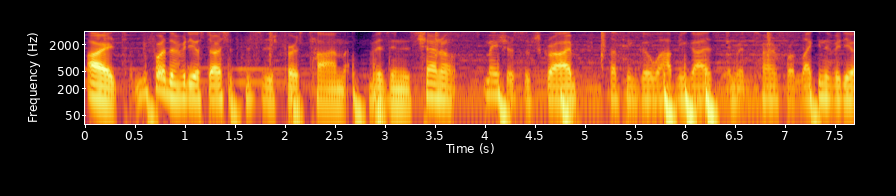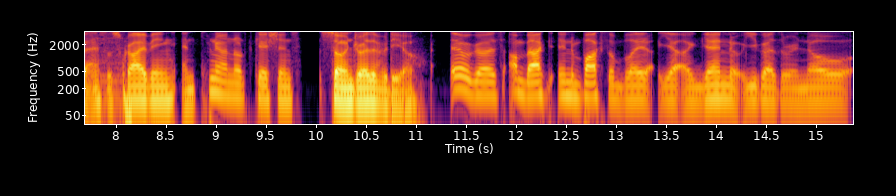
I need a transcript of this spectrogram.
Alright, before the video starts, if this is your first time visiting this channel, make sure to subscribe. Something good will happen you guys in return for liking the video and subscribing and turning on notifications. So enjoy the video. Hey guys, I'm back in VoxlBlade yet again. You guys already know.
